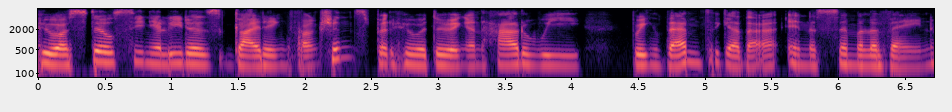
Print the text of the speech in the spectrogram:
who are still senior leaders guiding functions, but who are doing, and how do we bring them together in a similar vein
